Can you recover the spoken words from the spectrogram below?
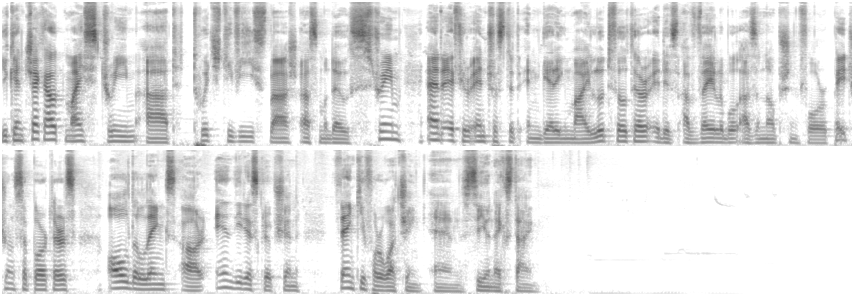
You can check out my stream at twitch TV slash Asmodeus stream and if you're interested in getting my loot filter, it is available as an option for Patreon supporters. All the links are in the description. Thank you for watching and see you next time.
